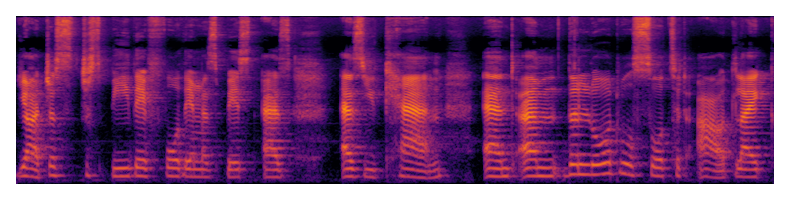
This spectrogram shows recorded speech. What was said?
yeah just just be there for them as best as as you can. And um the lord will sort it out. Like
